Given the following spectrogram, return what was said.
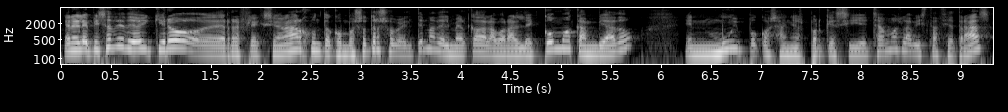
En el episodio de hoy quiero eh, reflexionar junto con vosotros sobre el tema del mercado laboral, de cómo ha cambiado en muy pocos años, porque si echamos la vista hacia atrás,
